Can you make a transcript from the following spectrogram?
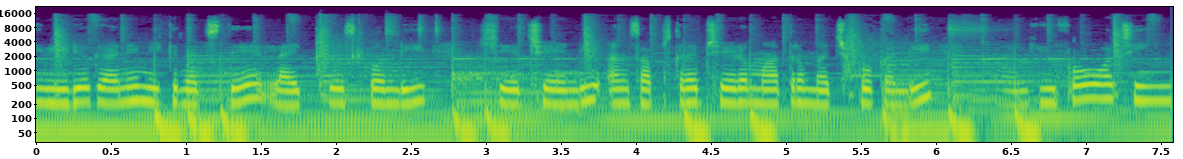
ఈ వీడియో కానీ మీకు నచ్చితే లైక్ చేసుకోండి షేర్ చేయండి అండ్ సబ్స్క్రైబ్ చేయడం మాత్రం మర్చిపోకండి. థ్యాంక్ యూ ఫర్ వాచింగ్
